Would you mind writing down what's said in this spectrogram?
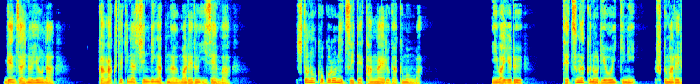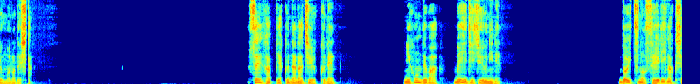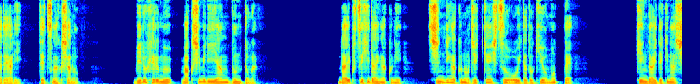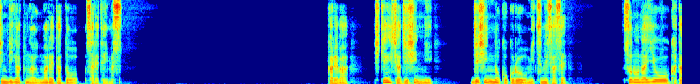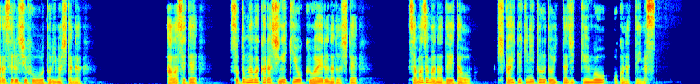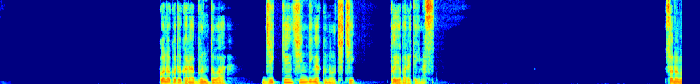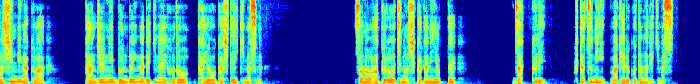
う。現在のような科学的な心理学が生まれる以前は人の心について考える学問はいわゆる哲学の領域に含まれるものでした。1879年日本では明治12年ドイツの生理学者であり哲学者のビルヘルム・マクシミリアン・ブントがライプツヒ大学に心理学の実験室を置いた時をもって近代的な心理学が生まれたとされています。彼は被験者自身に自身の心を見つめさせその内容を語らせる手法を取りましたが合わせて外側から刺激を加えるなどしてさまざまなデータを機械的に取るといった実験を行っています。このことから文とは実験心理学の父と呼ばれています。その後心理学は単純に分類ができないほど多様化していきますがそのアプローチの仕方によってざっくり二つに分けることができます。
